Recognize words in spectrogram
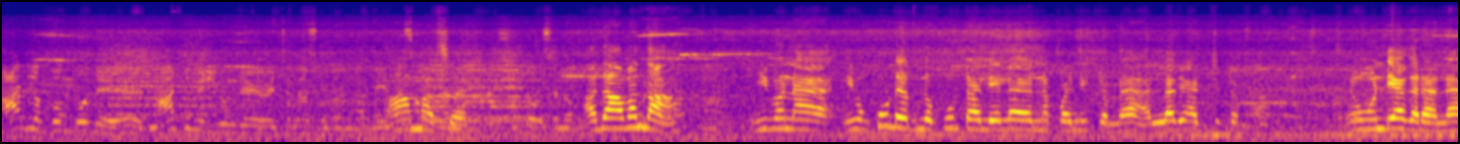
கார்ல போகும்போது நாட்டு வச்சதா ஆமாம் சார்? அது அவன் தான் இவனை இவன் கூட இருந்த கூட்டாளியெல்லாம் என்ன பண்ணிட்டோமே? எல்லாரையும் அடிச்சிட்டோமே. இவன் ஒண்டியாகிறானே?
